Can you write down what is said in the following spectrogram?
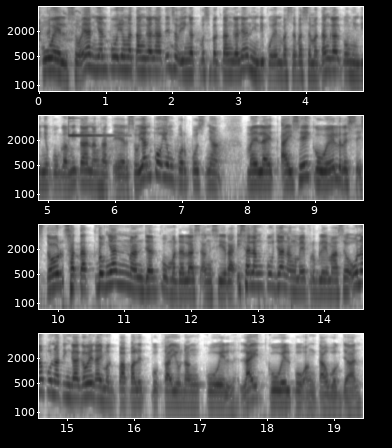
coil. So, ayan, yan po yung natanggal natin. So, ingat po sa pagtanggal yan. Hindi po yan basta-basta matanggal kung hindi nyo po gamitan ng hot air. So, yan po yung purpose niya. May light IC, coil, resistor. Sa tatlong yan, nandyan po madalas ang sira. Isa lang po dyan ang may problema. So, una po natin gagawin ay magpapalit po tayo ng coil. Light coil po ang tawag dyan.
